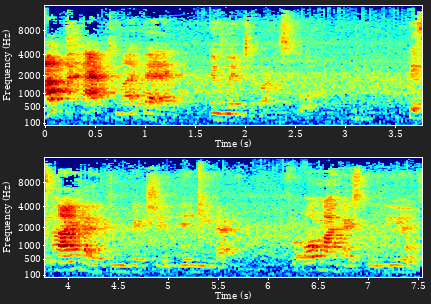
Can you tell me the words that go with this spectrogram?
I packed my bag and went to art school because I had a conviction in me that for all my high school years,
